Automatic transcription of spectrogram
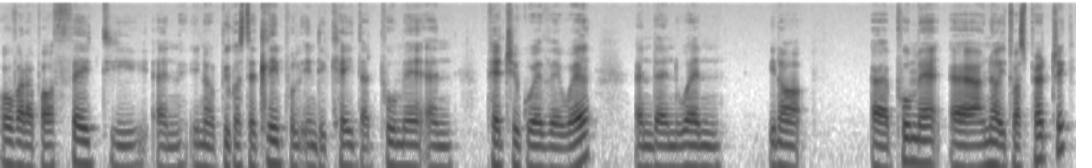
over about 30 and you know because the clip will indicate that Pume and Patrick where they were and then when you know uh, Pume uh, no it was Patrick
